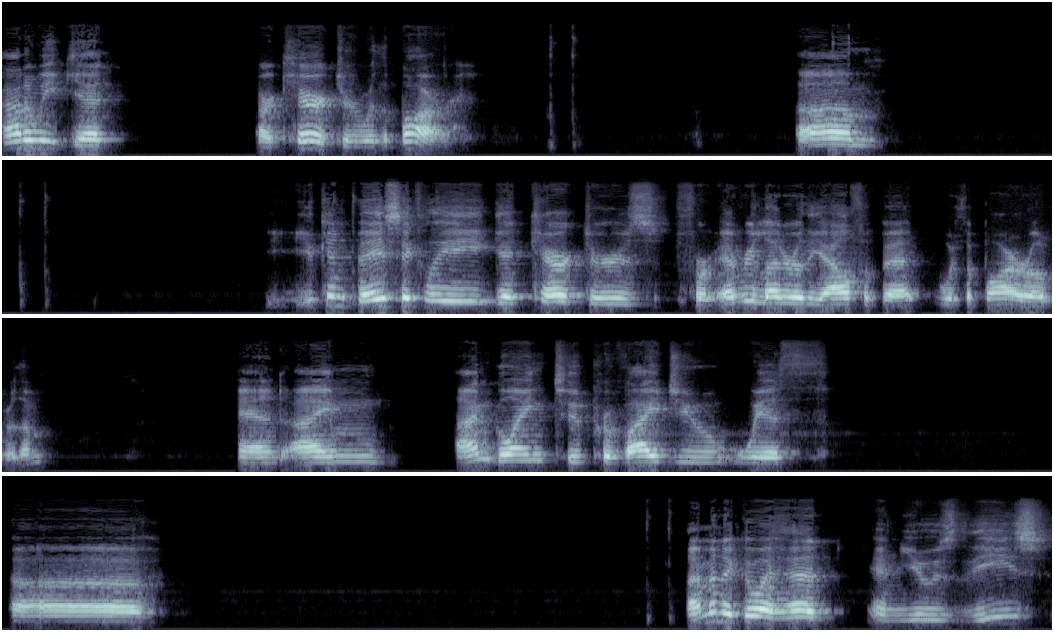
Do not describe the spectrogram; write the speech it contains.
how do we get our character with a bar? Um, you can basically get characters for every letter of the alphabet with a bar over them. And I'm, I'm going to provide you with uh, I'm going to go ahead and use these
